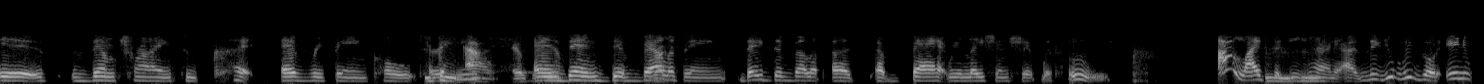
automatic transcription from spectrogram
is them trying to cut everything cold turkey out. and then developing they develop a a bad relationship with food. I like to eat, Mhm. honey. I, you, we can go to any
